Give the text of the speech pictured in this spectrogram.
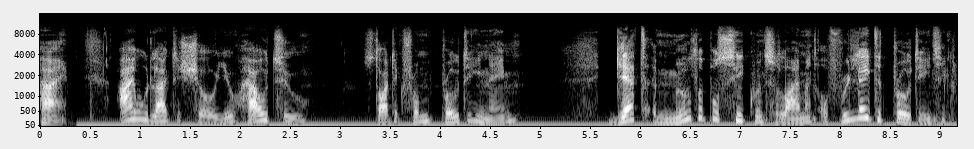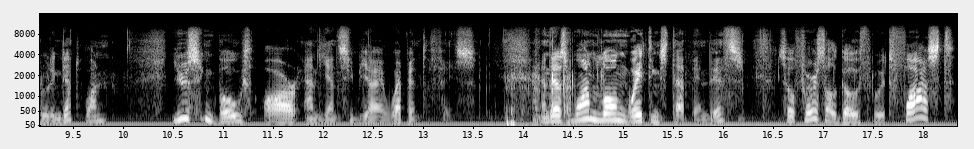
Hi, I would like to show you how to, starting from protein name, get a multiple sequence alignment of related proteins, including that one, using both R and the NCBI web interface. And there's one long waiting step in this. So first I'll go through it fast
